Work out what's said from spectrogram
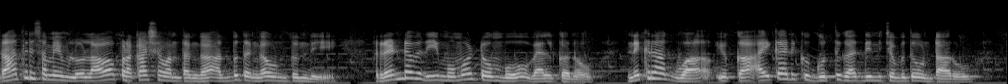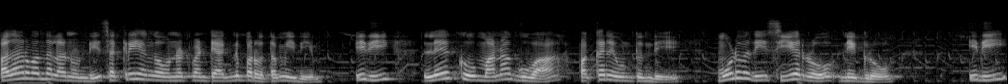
రాత్రి సమయంలో లావా ప్రకాశవంతంగా అద్భుతంగా ఉంటుంది. రెండవది మొమోటోంబో వ్యాల్కనో నికరాగ్వా యొక్క ఐకానిక్ గుర్తుగా దీన్ని చెబుతూ ఉంటారు. పదహారు వందల నుండి సక్రియంగా ఉన్నటువంటి అగ్నిపర్వతం ఇది. ఇది లేకు మనాగువా పక్కనే ఉంటుంది. మూడవది సియర్రో నిగ్రో. ఇది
